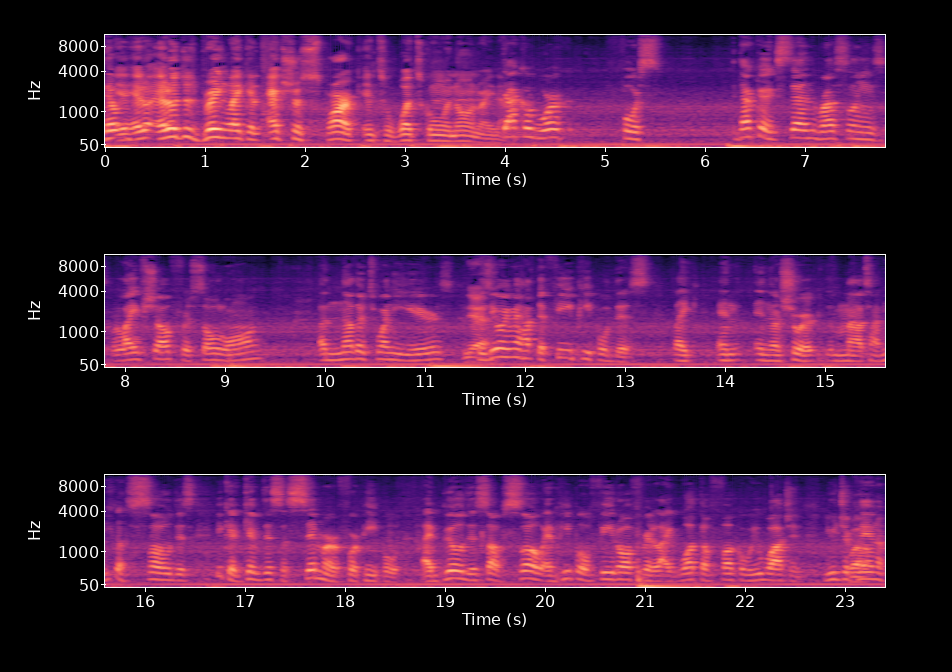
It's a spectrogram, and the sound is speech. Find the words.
it, it'll, it'll just bring like an extra spark into what's going on right now. that could work for that could extend wrestling's life shelf for so long another 20 years because Yeah. you don't even have to feed people this like in in a short amount of time you could slow this you could give this a simmer for people like build this up slow and people feed off of it like what the fuck are we watching you japan Well-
